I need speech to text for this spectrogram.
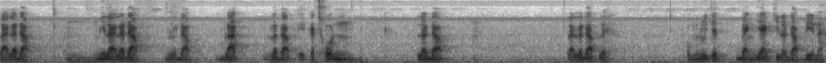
หลายระดับมีหลายระดับ ระดับรัฐ ระดับเอกชน ระดับ หลายระดับเลย ผมไม่รู้จะแบ่งแยกกี่ระดับดีนะ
